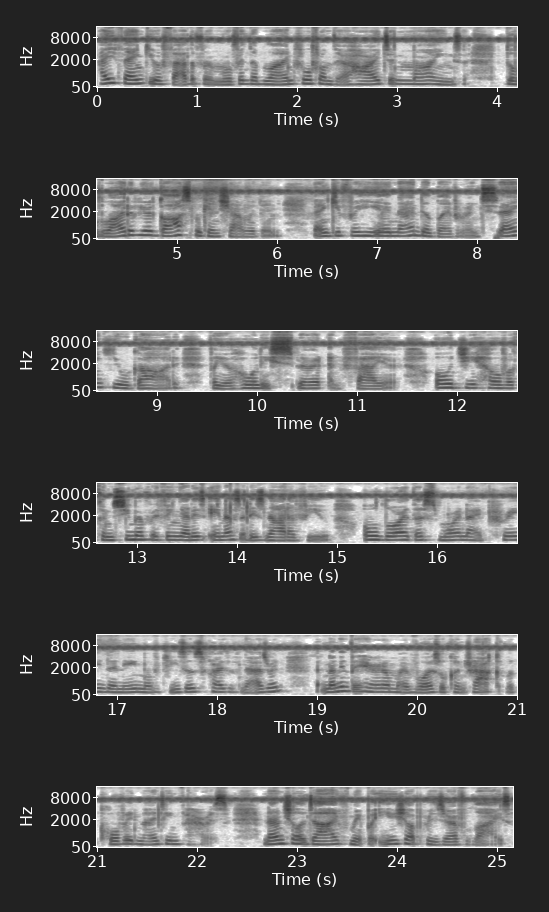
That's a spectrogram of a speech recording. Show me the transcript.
I thank you, Father, for removing the blindfold from their hearts and minds. The light of your gospel can shine within. Thank you for healing and deliverance. Thank you, God, for your Holy Spirit and fire. O Jehovah, consume everything that is in us that is not of you. O Lord, this morning I pray in the name of Jesus Christ of Nazareth that none of the hearing of my voice will contract the COVID 19 virus. None shall die from it, but you shall preserve lives.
